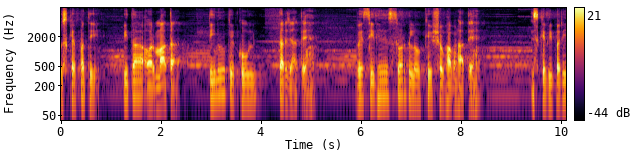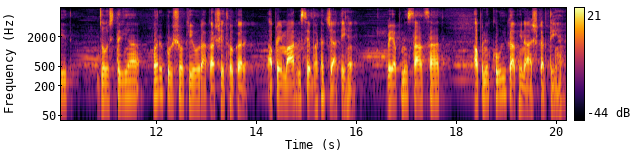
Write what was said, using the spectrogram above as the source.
उसके पति, पिता और माता तीनों के कुल तर जाते हैं। वे सीधे स्वर्ग लोक की शोभा बढ़ाते हैं। इसके विपरीत, जो स्त्रियाँ पर पुरुषों की ओर आकर्षित होकर अपने मार्ग से भटक जाती हैं, वे अपने साथ साथ अपने कुल का भी नाश करती हैं।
